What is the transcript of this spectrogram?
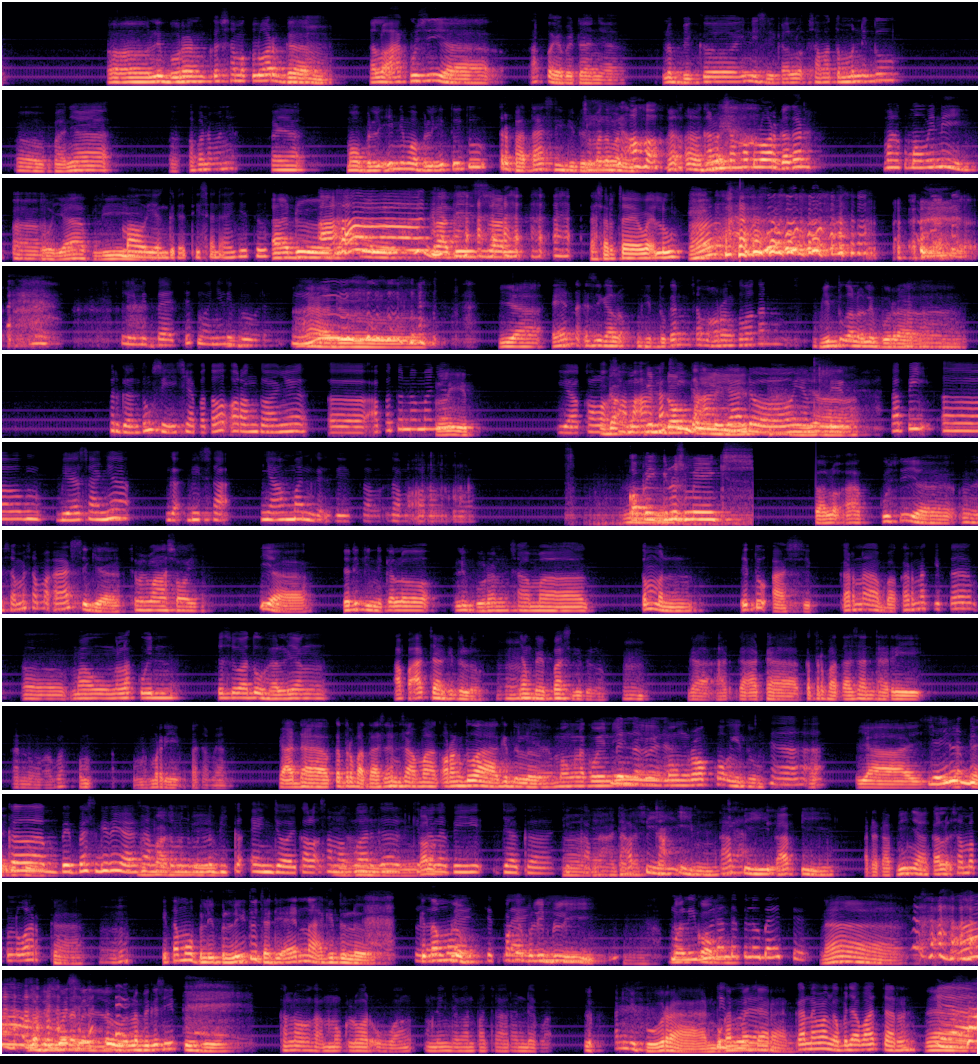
Eh, liburan ke sama keluarga Hmm. kalau aku sih ya apa ya bedanya lebih ke ini sih kalau sama temen itu eh, banyak eh, apa namanya kayak mau beli ini mau beli itu itu terbatasi gitu Sama temen? Oh, Heeh, kalau sama keluarga kan mah aku mau ini Eh, oh ya beli mau yang gratisan aja tuh. aduh betul ah, gratisan. Dasar cewek lu. Hah? Limit budget maunya liburan. aduh ya enak sih kalau gitu kan sama orang tua kan gitu kalau liburan Ah. Tergantung sih, siapa tahu orang tuanya eh, apa tuh namanya? pelit Ya kalau sama mungkin anak dong sih nggak ada dong yang Iya. pelit. Tapi em, biasanya nggak bisa nyaman nggak sih kalau sama orang tua? Kopi Hmm. gilus mix. Kalau aku sih ya eh, sama-sama asik ya. Sama-sama asoy. Iya. Jadi gini kalau liburan sama temen itu asik. Karena apa? Karena kita eh, mau ngelakuin sesuatu hal yang apa aja gitu loh, Hmm. yang bebas gitu loh. Hmm. Nggak nggak ada keterbatasan dari anu apa pem- pemerintah sampean. Nggak ada keterbatasan sama orang tua gitu loh. Iya, mau ngelakuin Bener, ini, bener. mau ngerokok gitu. Ya. Jadi ya lebih kayak ke gitu. bebas gitu ya sama Bebas, temen-temen lebih. lebih ke enjoy. Kalau sama Hmm, keluarga kita kalau- lebih jaga sikap. Nah, jaga tapi jaim. tapi Jaim. tapi ada tapinya kalau sama keluarga Hmm. kita mau beli-beli itu jadi enak gitu loh kita mau pakai beli-beli. Mau liburan tapi lo budget. nah Ah, lebih ke bener-bener situ lu. lebih ke situ sih Kalau nggak mau keluar uang, mending jangan pacaran deh pak. Loh, kan liburan bukan Liburan. pacaran Kan emang nggak punya pacar. nah Iya.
